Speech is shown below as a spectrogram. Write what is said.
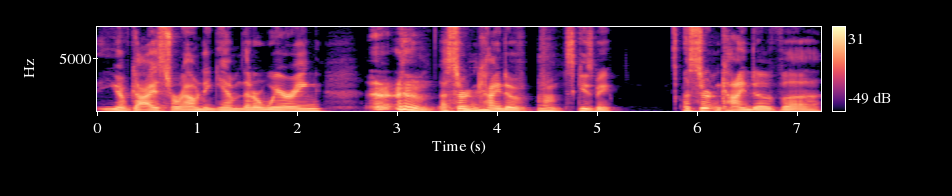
you have guys surrounding him that are wearing a certain kind of excuse me, a certain kind of uh,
